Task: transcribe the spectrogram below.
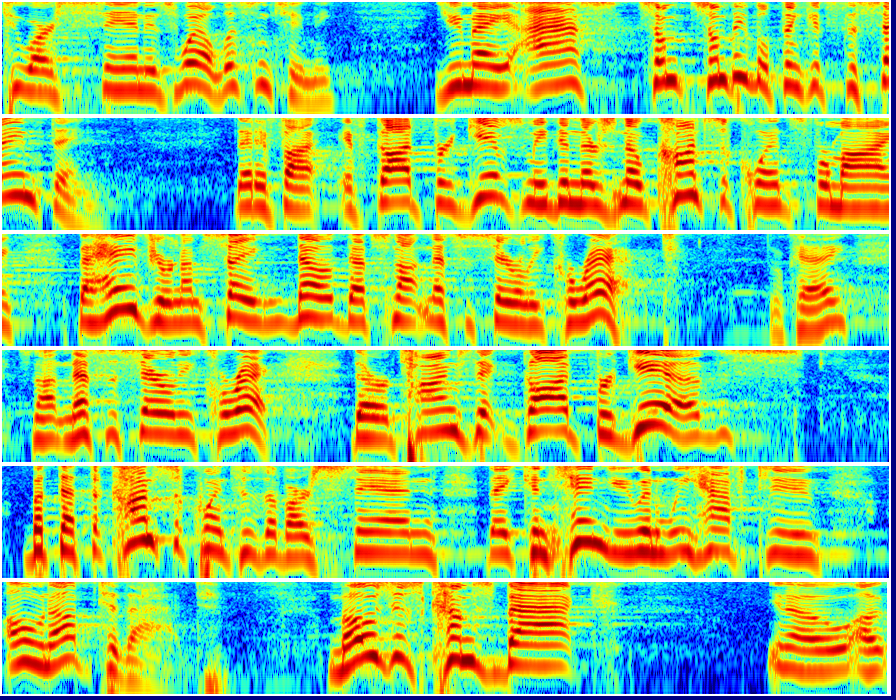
to our sin as well. Listen to me. You may ask, some, some people think it's the same thing that if, I, if God forgives me, then there's no consequence for my behavior. And I'm saying, no, that's not necessarily correct. Okay? It's not necessarily correct. There are times that God forgives, but that the consequences of our sin, they continue, and we have to own up to that. Moses comes back, you know, a,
